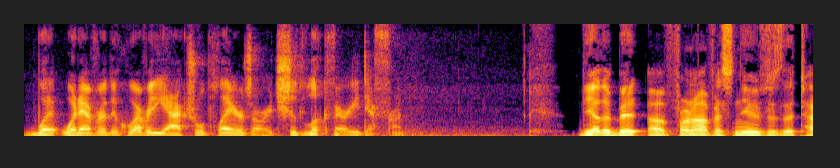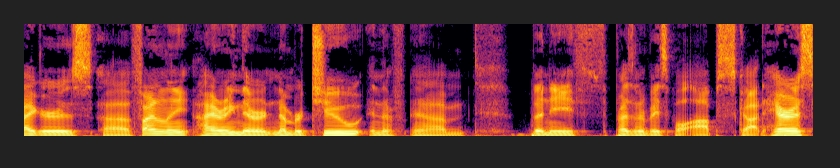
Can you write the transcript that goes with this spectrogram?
Whatever the whoever the actual players are it should look very different the other bit of front office news was the Tigers uh, finally hiring their number two in the um, beneath President of Baseball Ops Scott Harris.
